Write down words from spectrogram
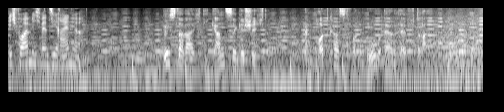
Ich freue mich, wenn Sie reinhören. Österreich die ganze Geschichte. Ein Podcast von ORF 3.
